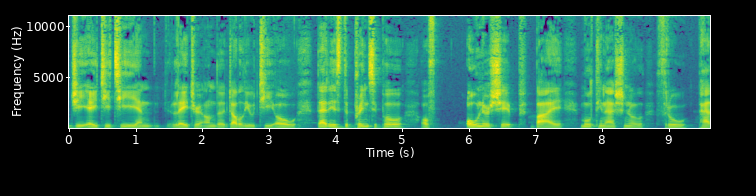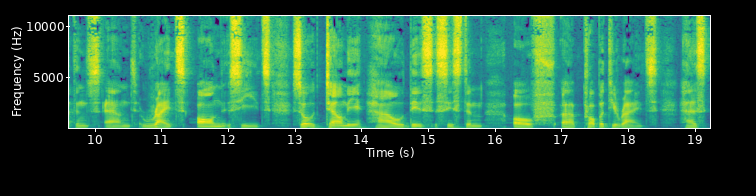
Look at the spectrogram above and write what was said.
GATT and later on the WTO. That is the principle of ownership by multinational through patents and rights on seeds. So tell me how this system of uh, property rights has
